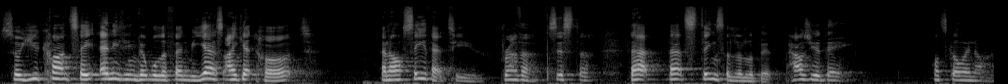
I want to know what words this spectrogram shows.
So you can't say anything that will offend me. Yes, I get hurt, and I'll say that to you. Brother, sister, that, that stings a little bit. How's your day? What's going on?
